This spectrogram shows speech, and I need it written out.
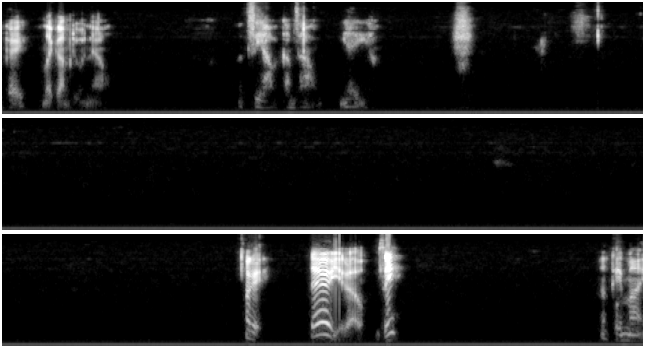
Okay, like I'm doing now. Let's see how it comes out. Yay. Okay, there you go. See? Okay, my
